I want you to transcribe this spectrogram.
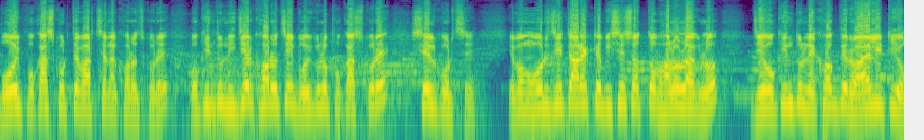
বই প্রকাশ করতে পারছে না খরচ করে ও কিন্তু নিজের খরচেই বইগুলো প্রকাশ করে সেল করছে। এবং ওর যেটা আর একটা বিশেষত্ব ভালো লাগল যে ও কিন্তু লেখকদের রয়্যালিটিও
